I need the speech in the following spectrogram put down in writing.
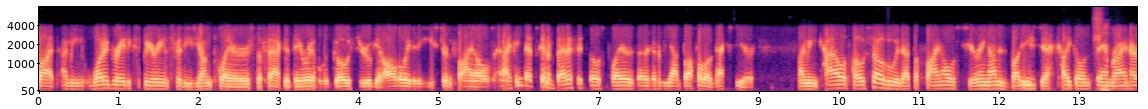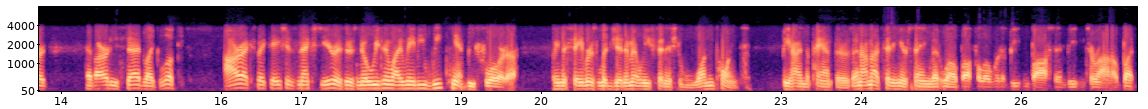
But I mean, what a great experience for these young players. The fact that they were able to go through, get all the way to the Eastern Finals, and I think that's going to benefit those players that are going to be on Buffalo next year. I mean, Kyle Okposo, who was at the finals cheering on his buddies Jack Eichel and Sam Reinhart, have already said, like, look, our expectations next year is there's no reason why maybe we can't be Florida. I mean, the Sabres legitimately finished one point behind the Panthers. And I'm not sitting here saying that, well, Buffalo would have beaten Boston, beaten Toronto, but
